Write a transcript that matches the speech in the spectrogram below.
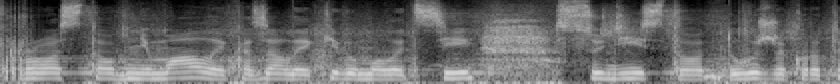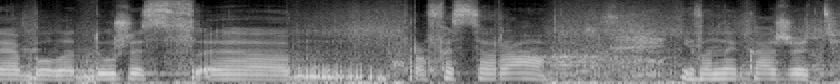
просто обнімали і казали, які ви молодці. Суддівство дуже круте було, дуже е, професора. І вони кажуть.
